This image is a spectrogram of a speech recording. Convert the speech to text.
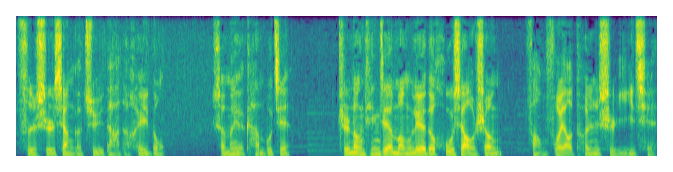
此时像个巨大的黑洞。什么也看不见，只能听见猛烈的呼啸声，仿佛要吞噬一切。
